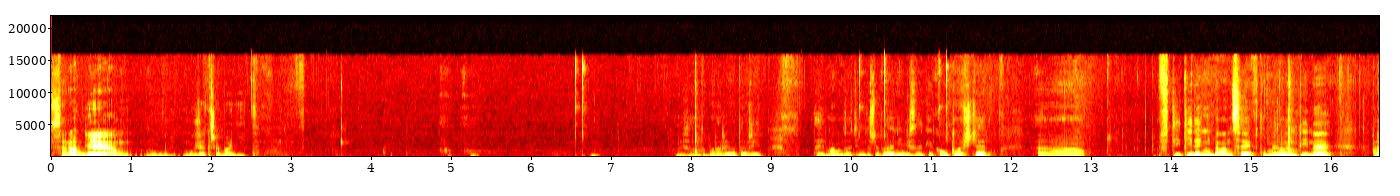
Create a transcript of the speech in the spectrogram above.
se nám děje a může třeba dít. Že se nám to podaří otevřít. Tady mám zatím připravený výsledky koutu ještě. V té týdenní bilanci v tom minulém týdne Eh,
